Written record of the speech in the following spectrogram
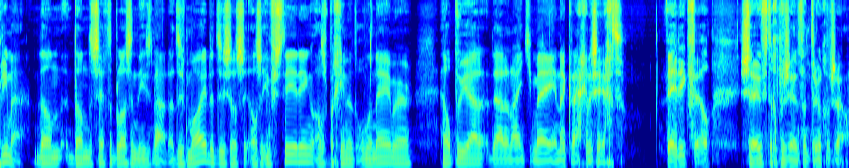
Prima. Dan, dan zegt de Belastingdienst, nou, dat is mooi. Dat is als, als investering, als beginnend ondernemer. Helpen we je daar een handje mee. En dan krijg je dus echt, weet ik veel, 70% van terug of zo.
